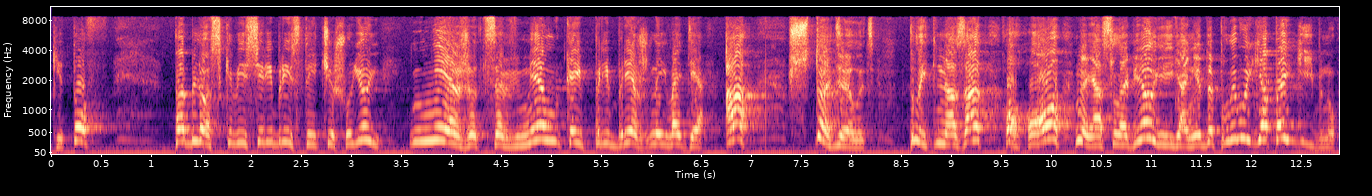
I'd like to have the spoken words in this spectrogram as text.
китов, поблескивая серебристой чешуей, нежатся в мелкой прибрежной воде. А что делать? Плыть назад, ого, но я ослабел, и я не доплыву, я погибну.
